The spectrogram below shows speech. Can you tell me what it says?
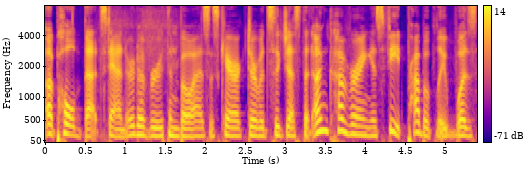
uphold that standard of Ruth and Boaz's character would suggest that uncovering his feet probably was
